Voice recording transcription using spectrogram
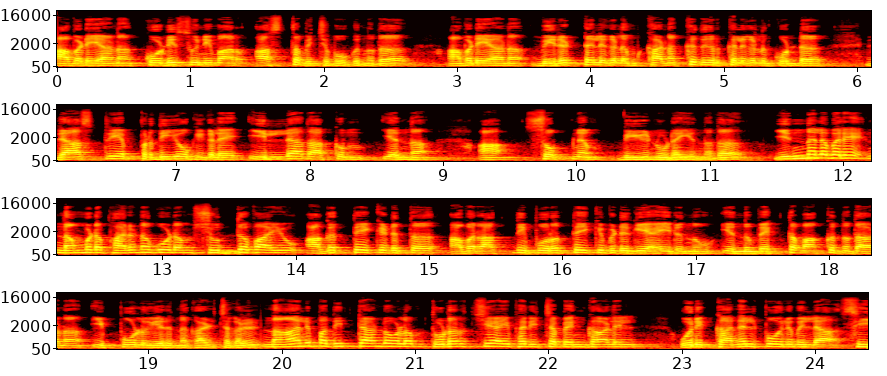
അവിടെയാണ് കൊടിസുനിമാർ അസ്തമിച്ചു പോകുന്നത്. അവിടെയാണ് വിരട്ടലുകളും കണക്ക് തീർക്കലുകളും കൊണ്ട് രാഷ്ട്രീയ പ്രതിയോഗികളെ ഇല്ലാതാക്കും എന്ന ആ സ്വപ്നം വീണുടയുന്നത്. ഇന്നലെ വരെ നമ്മുടെ ഭരണകൂടം ശുദ്ധവായു അകത്തേക്കെടുത്ത് അവർ അഗ്നി പുറത്തേക്ക് വിടുകയായിരുന്നു എന്ന് വ്യക്തമാക്കുന്നതാണ് ഇപ്പോൾ ഉയരുന്ന കാഴ്ചകൾ. നാല് പതിറ്റാണ്ടോളം തുടർച്ചയായി ഭരിച്ച ബംഗാളിൽ ഒരു കനൽ പോലുമില്ല സി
